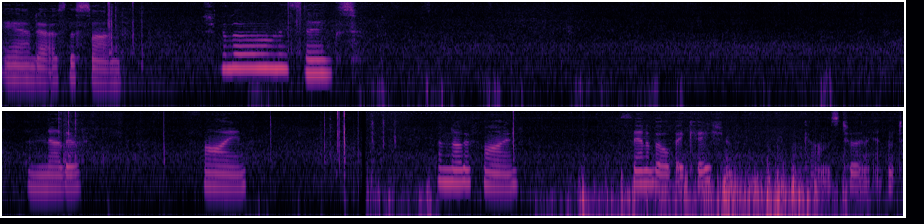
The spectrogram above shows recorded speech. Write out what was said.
And as the sun slowly sinks, another fine, another fine Sanibel vacation comes to an end.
